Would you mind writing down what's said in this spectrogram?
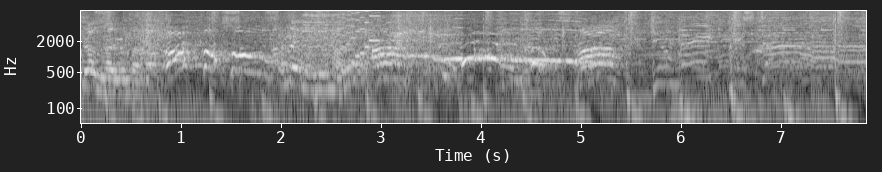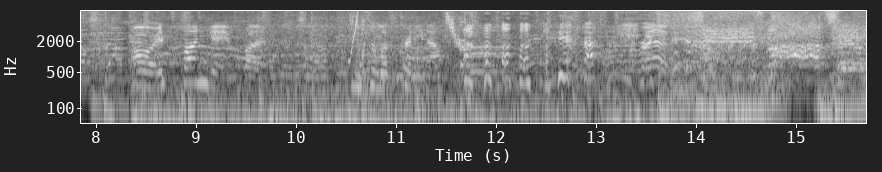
这样子才圆满吗？这样才圆满。 Oh, it's fun game, but it looks pretty now. yeah, right. Yeah,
